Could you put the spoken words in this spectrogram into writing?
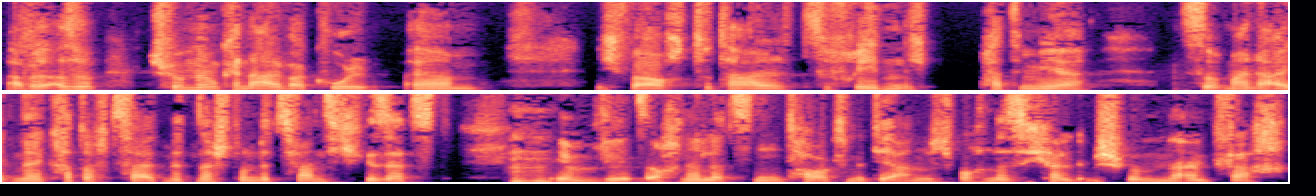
Aber also Schwimmen im Kanal war cool. Ähm, ich war auch total zufrieden. Ich hatte mir so meine eigene Cut-Off-Zeit mit einer Stunde 20 gesetzt. Mhm. Eben wie jetzt auch in den letzten Talks mit dir angesprochen, dass ich halt im Schwimmen einfach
